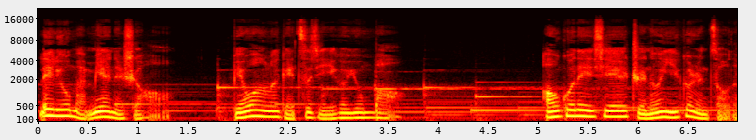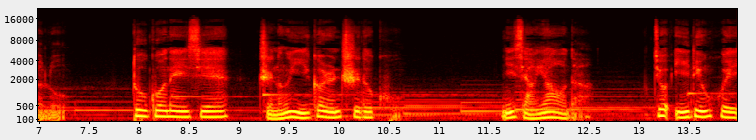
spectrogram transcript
泪流满面的时候，别忘了给自己一个拥抱。熬过那些只能一个人走的路，度过那些只能一个人吃的苦，你想要的，就一定会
